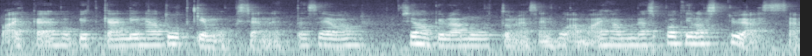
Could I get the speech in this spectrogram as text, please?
vaikka jonkun pitkän linjan tutkimuksen, että se on se on kyllä muuttunut ja sen huomaa ihan myös potilastyössä.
